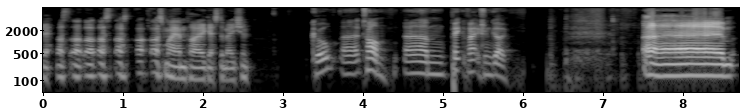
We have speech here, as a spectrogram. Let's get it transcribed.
Yeah, that's that's that's, that's my Empire guesstimation. cool. Uh, Tom, um, pick a faction, go. Um,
